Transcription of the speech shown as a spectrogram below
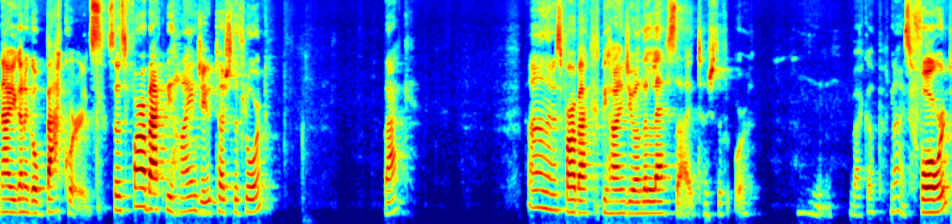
Now you're going to go backwards. So as far back behind you, touch the floor. Back. And then as far back behind you on the left side, touch the floor. Hmm. Back up. Nice. Forward.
